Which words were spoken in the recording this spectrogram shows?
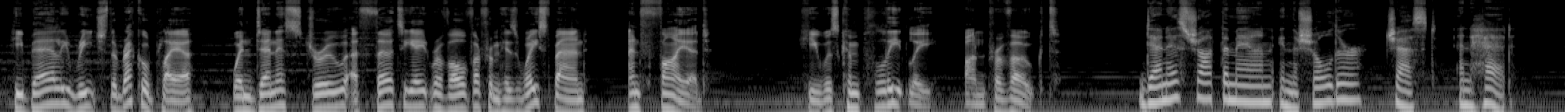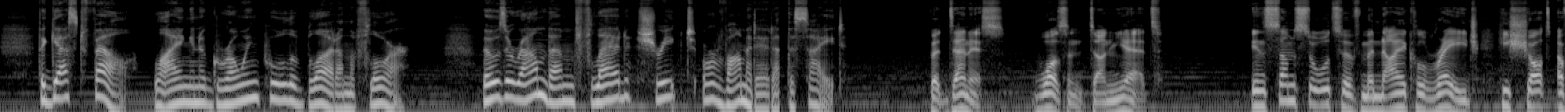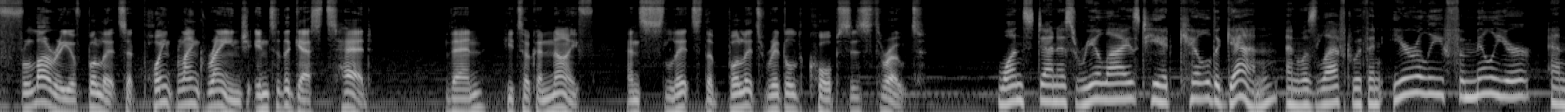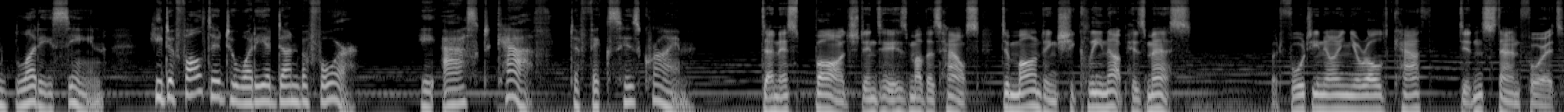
He barely reached the record player when Dennis drew a 38 revolver from his waistband and fired. He was completely unprovoked. Dennis shot the man in the shoulder, chest, and head. The guest fell, lying in a growing pool of blood on the floor. Those around them fled, shrieked, or vomited at the sight. But Dennis wasn't done yet. In some sort of maniacal rage, he shot a flurry of bullets at point blank range into the guest's head. Then he took a knife and slit the bullet riddled corpse's throat. Once Dennis realized he had killed again and was left with an eerily familiar and bloody scene, he defaulted to what he had done before. He asked Kath to fix his crime. Dennis barged into his mother's house, demanding she clean up his mess. But 49 year old Kath didn't stand for it.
